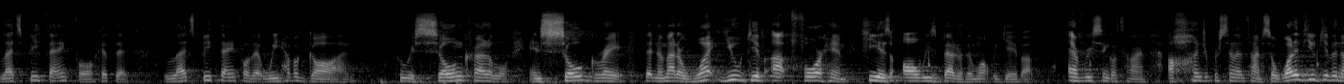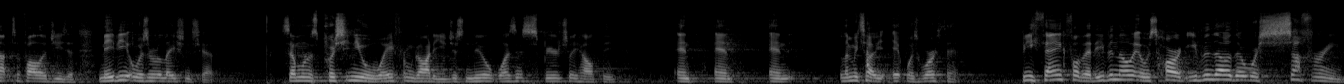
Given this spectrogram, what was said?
Let's be thankful. Get this. Let's be thankful that we have a God who is so incredible and so great that no matter what you give up for him, he is always better than what we gave up. Every single time, 100% of the time. So, what have you given up to follow Jesus? Maybe it was a relationship. Someone was pushing you away from God and you just knew it wasn't spiritually healthy. And, and, and let me tell you, it was worth it. Be thankful that even though it was hard, even though there was suffering,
